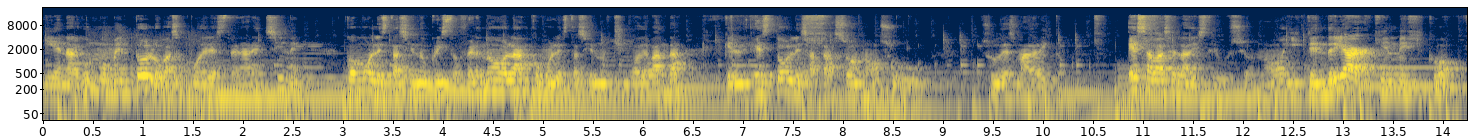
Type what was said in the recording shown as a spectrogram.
y en algún momento lo vas a poder estrenar en cine. Como le está haciendo Christopher Nolan, como le está haciendo un chingo de banda, que esto les atrasó, ¿no? Su, su desmadrito. Esa va a ser la distribución, ¿no? Y tendría aquí en México,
